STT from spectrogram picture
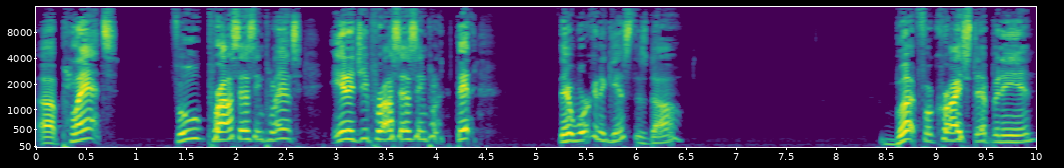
uh, plants, food processing plants, energy processing plants. They, they're working against this, dog. But for Christ stepping in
